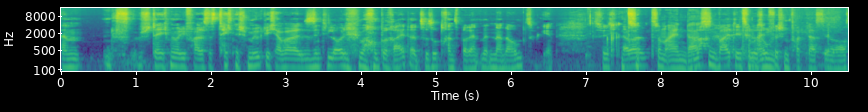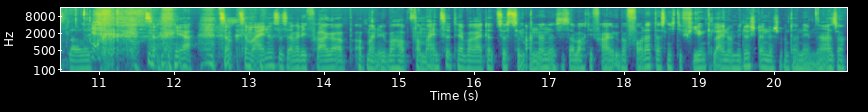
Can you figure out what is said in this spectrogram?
ähm, stelle ich mir mal die Frage, das ist technisch möglich, aber sind die Leute überhaupt bereit dazu, so transparent miteinander umzugehen? Das finde ich, aber zum einen das. Wir machen bald den philosophischen einen, Podcast hier raus, glaube ich. zum, ja, zum, zum einen ist es aber die Frage, ob, ob man überhaupt vom Mindset her bereit dazu ist. Zum anderen ist es aber auch die Frage, überfordert das nicht die vielen kleinen und mittelständischen Unternehmen? Ne? Also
